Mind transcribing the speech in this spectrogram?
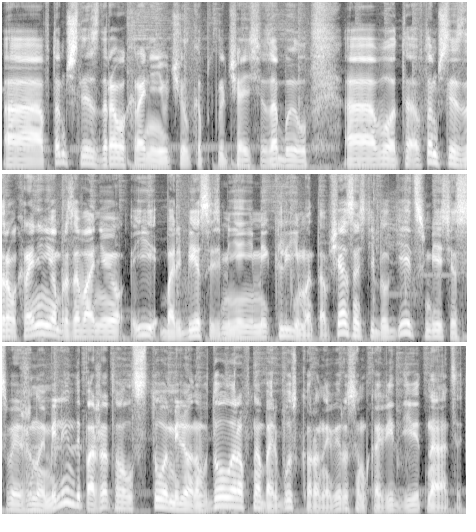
а, в том числе здравоохранению, училка, подключайся, забыл, а, вот, в том числе здравоохранению, образованию и борьбе с изменениями климата. В частности, Билл Гейтс вместе со своей женой Мелиндой пожертвовал 100 миллионов долларов на борьбу с коронавирусом COVID-19.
